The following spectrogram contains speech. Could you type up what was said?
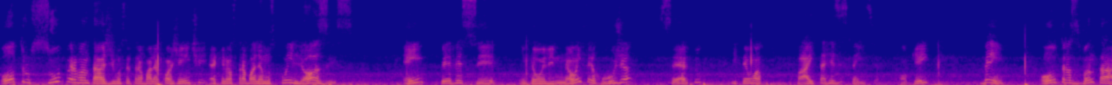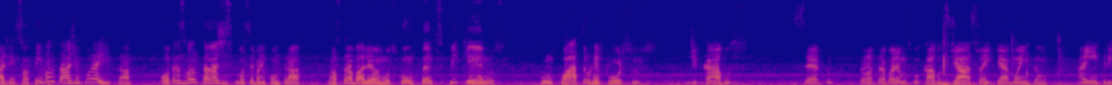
Outro super vantagem de você trabalhar com a gente é que nós trabalhamos com ilhoses em PVC. Então ele não enferruja, certo? E tem uma baita resistência, ok? Bem, outras vantagens, só tem vantagem por aí, tá? Outras vantagens que você vai encontrar, nós trabalhamos com tanques pequenos, com quatro reforços de cabos, certo? Então nós trabalhamos com cabos de aço aí que aguentam aí entre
